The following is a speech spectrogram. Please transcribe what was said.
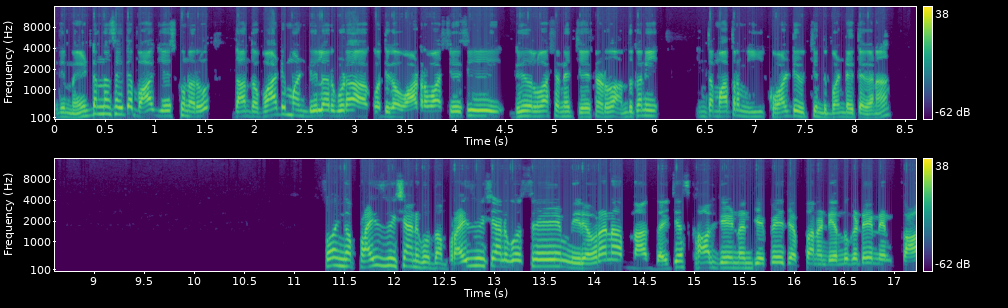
ఇది మెయింటెనెన్స్ అయితే బాగా చేసుకున్నారు. దాంతో పాటు మన డీలర్ కూడా కొద్దిగా వాటర్ వాష్ చేసి డీజిల్ వాష్ అనేది చేసినాడు. అందుకని ఇంత మాత్రం ఈ క్వాలిటీ వచ్చింది బండి అయితే కన సో ఇంకా ప్రైస్ విషయానికి వద్దాం. ప్రైస్ విషయానికి వస్తే మీరు ఎవరైనా నాకు దయచేసి కాల్ చేయండి అని చెప్పి చెప్తానండి. ఎందుకంటే నేను కా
